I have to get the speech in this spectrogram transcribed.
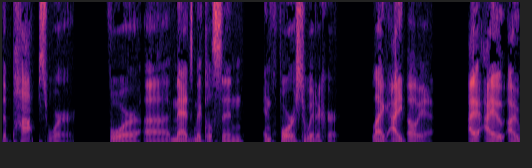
the pops were for uh, Mads Mikkelsen and Forest Whitaker. Like I, Oh yeah. I, I, I,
